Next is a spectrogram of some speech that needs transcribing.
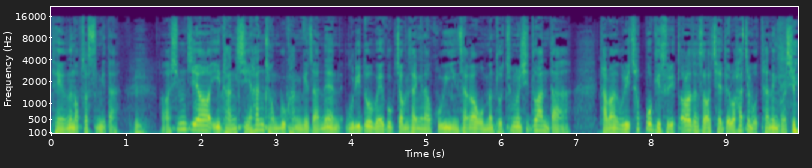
대응은 없었습니다. 음. 어, 심지어 이 당시 한 정부 관계자는 우리도 외국 정상이나 고위 인사가 오면 도청을 시도한다. 다만 우리 첩보 기술이 떨어져서 제대로 하지 못하는 것일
